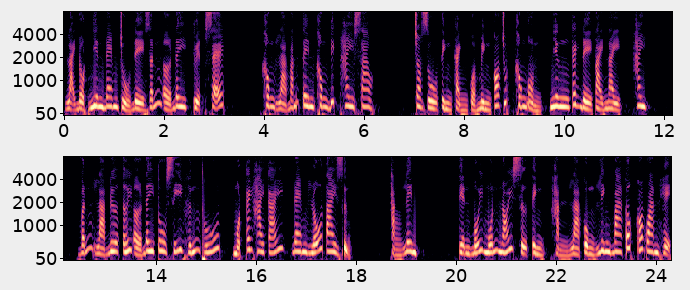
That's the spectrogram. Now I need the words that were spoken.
lại đột nhiên đem chủ đề dẫn ở đây tuyệt sẽ. Không là bắn tên không đích hay sao? Cho dù tình cảnh của mình có chút không ổn, nhưng cái đề tài này hay. Vẫn là đưa tới ở đây tu sĩ hứng thú, một cái hai cái đem lỗ tai dựng. Thẳng lên. Tiền bối muốn nói sự tình, hẳn là cùng Linh Ba Cốc có quan hệ.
